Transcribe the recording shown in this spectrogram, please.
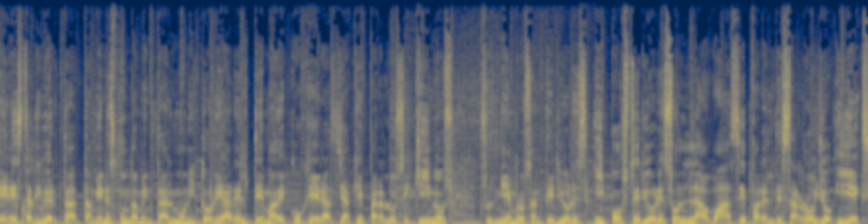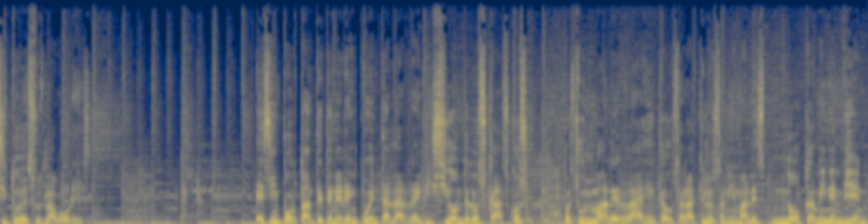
En esta libertad también es fundamental monitorear el tema de cojeras, ya que para los equinos, sus miembros anteriores y posteriores son la base para el desarrollo y éxito de sus labores. Es importante tener en cuenta la revisión de los cascos, pues un mal herraje causará que los animales no caminen bien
